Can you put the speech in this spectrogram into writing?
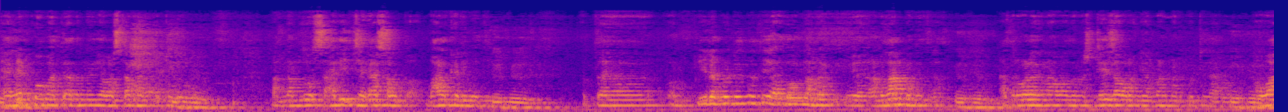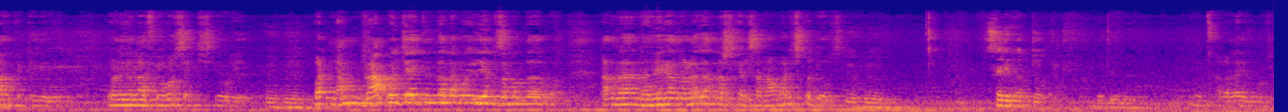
ಟಾಯ್ಲೆಟ್ ಹೋಗ್ಬೇಕಾತಿ ಅದನ್ನ ವ್ಯವಸ್ಥೆ ಮಾಡ್ಕೊಟ್ಟಿದ್ವಿ ಮತ್ತೆ ನಮ್ದು ಶಾಲಿ ಜಗ ಸ್ವಲ್ಪ ಬಹಳ ಕಡಿಮೆ ಐತಿ ಒಂದು ಪಿ ಡಬ್ಲ್ಯೂ ಡಿ ಯಾವುದೋ ಒಂದು ಅನುದಾನ ಬಂದಿತ್ತು. ಅದ್ರೊಳಗೆ ನಾವು ಅದನ್ನ ಸ್ಟೇಜ್ ಅವ್ರಿಗೆ ನಿರ್ಮಾಣ ಮಾಡಿಕೊಟ್ಟಿದ್ದಾರೆ. ಅವಾಗ ಕಟ್ಟಿದೀವಿ. ಒಳಗೆಲ್ಲ ಹ್ಮ್ ಹ್ಮ್. ಬಟ್ ನಮ್ ಗ್ರಾಮ ಪಂಚಾಯತಿಂದ ನಮಗೆ ಏನ್ ಸಂಬಂಧ ಅದನ್ನ ನರೇಗಾದೊಳಗೆ ಅದನ್ನಷ್ಟು ಕೆಲಸ ನಾವು ಮಾಡಿಸ್ಕೊಟ್ಟಿವ್ರಿ ಸರ್. ಸರಿ ಇವತ್ತು ಹ್ಮ್, ಅವೆಲ್ಲ ಇರ್ಬೋದು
